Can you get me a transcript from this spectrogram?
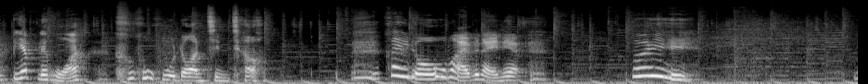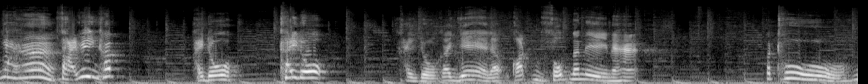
มเปียบเลยหัวโอ้โหดอนชินเจ้าไคโดหายไปไหนเนี่ย เฮ้ยมาสายวิ่งครับ ไคโด ไคโด ไคโดก็แย่แล้วก็อตซบนั่นเองนะฮะปะโถโอ้โห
